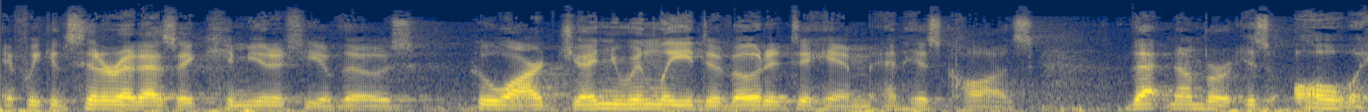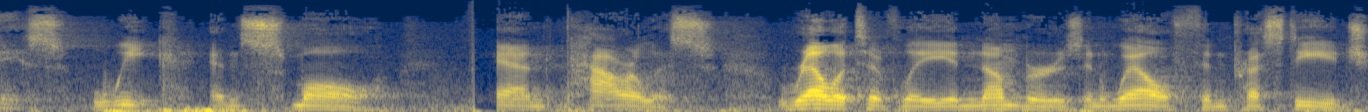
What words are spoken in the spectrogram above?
if we consider it as a community of those who are genuinely devoted to Him and His cause, that number is always weak and small and powerless relatively in numbers and wealth and prestige.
